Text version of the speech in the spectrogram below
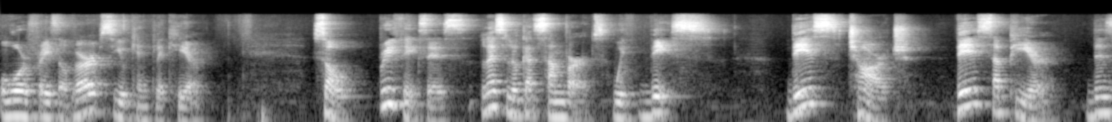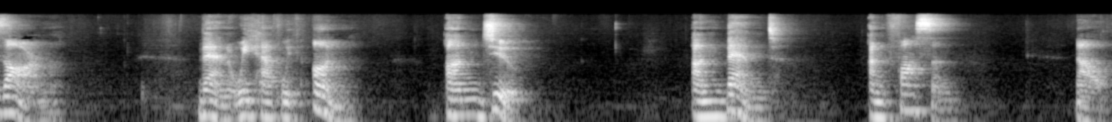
or phrasal verbs, you can click here. So prefixes, let's look at some verbs with this. This charge disappear, disarm. Then we have with un, undo, unbend, unfasten. Now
